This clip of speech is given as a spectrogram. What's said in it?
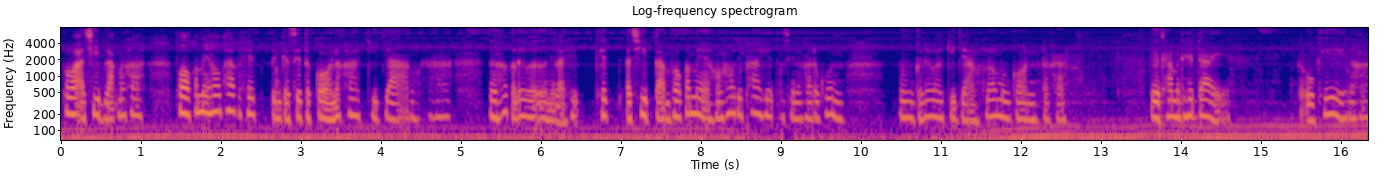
เพราะว่าอาชีพหลักนะคะพ่อก็แม่เฮาพาก็เฮ็ดเป็นเกษตรกรนะคะกรีดยางนะคะเออเฮาก็เลยว่าเออนี่แหละเฮ็ดอาชีพตามพ่อกับแม่ของเฮาที่พาเฮ็ดจังซี่นะคะทุกคนเออก็เลยว่ากรีดยางรอบมึงก่อนนะคะเออถ้ามันเฮ็ดได้ก็โอเคนะคะ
